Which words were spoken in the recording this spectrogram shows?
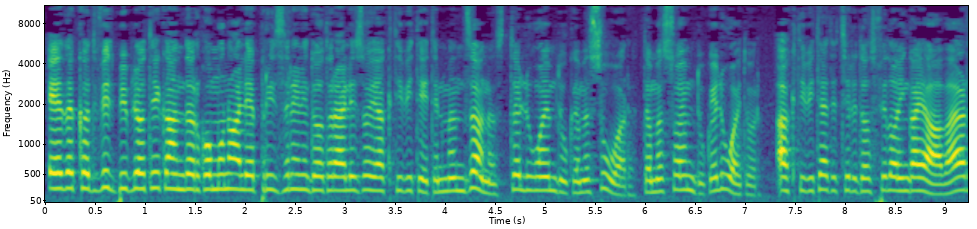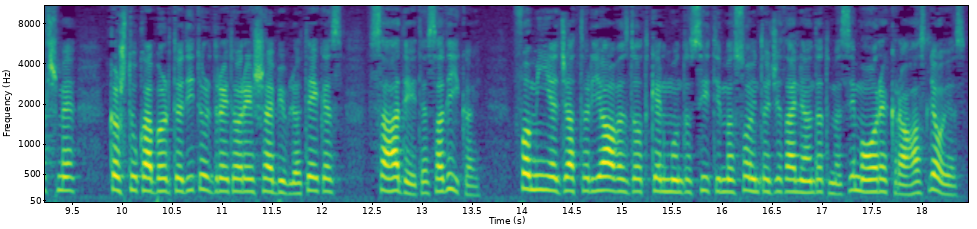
Edhe këtë vit Biblioteka Ndërkomunale e Prizrenit do të realizojë aktivitetin Me nxënës, të luajmë duke mësuar, të mësojmë duke luajtur. Aktivitet i cili do të fillojë nga java e ardhshme, kështu ka bërë të ditur drejtoresha e Bibliotekës, Sahadete Sadikaj. Fëmijët gjatë tërë javës do të kenë mundësi t'i mësojnë të gjitha lëndët mësimore krahas lojës.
